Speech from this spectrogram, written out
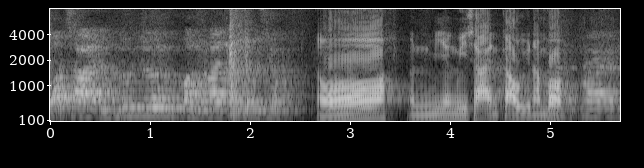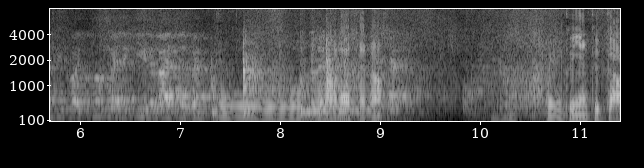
บอสชายลื่นเลื่อนก่อนเวลาเจอเชียวอ๋อ มันมียังมีทรายอันเก่าอยู่นํบ่ชายที่คอยเพิ่งไปตะกี้เวลาเจอไหมโอ้บ่ได้ซะเนาะเบิ่งคือยังคือเก่า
